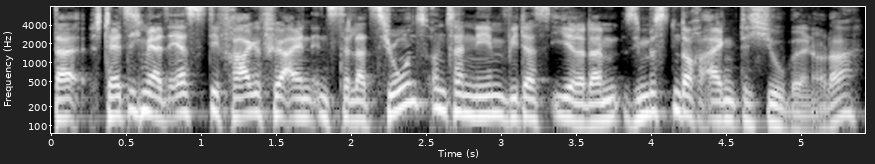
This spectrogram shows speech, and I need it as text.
Da stellt sich mir als erstes die Frage für ein Installationsunternehmen wie das Ihre. Sie müssten doch eigentlich jubeln, oder?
